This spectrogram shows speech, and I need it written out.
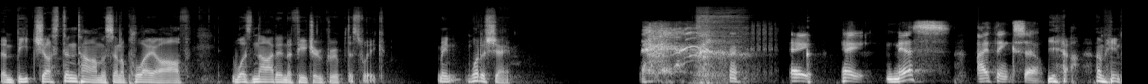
and beat Justin Thomas in a playoff. Was not in a featured group this week. I mean, what a shame. hey, hey, miss, I think so. Yeah, I mean,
